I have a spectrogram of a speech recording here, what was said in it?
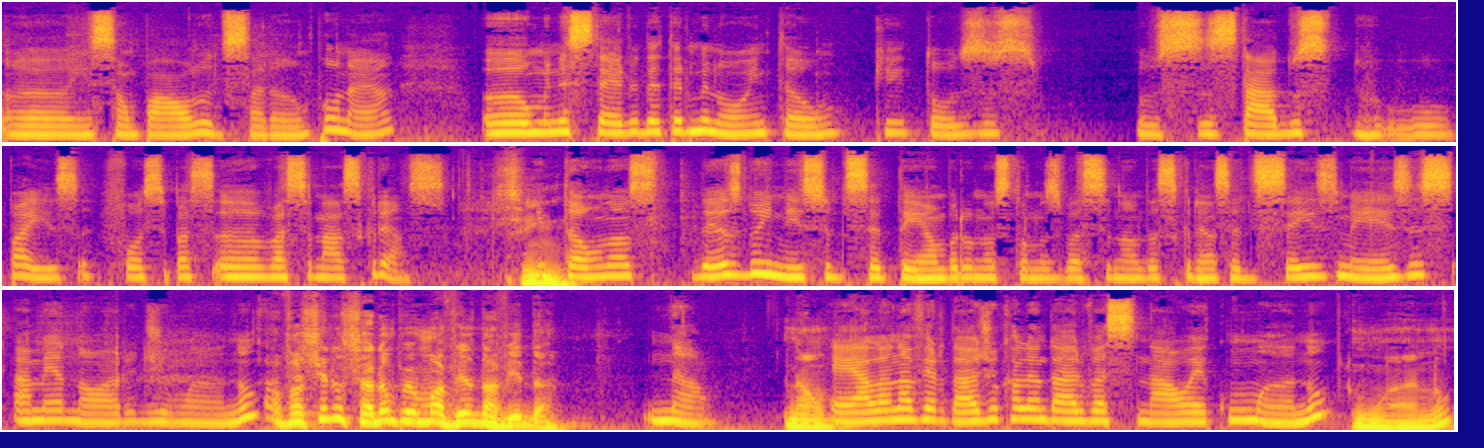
uh, em São Paulo, de sarampo, né? Uh, o Ministério determinou, então, que todos os os estados do país fosse vacinar as crianças. Sim. Então, nós, desde o início de setembro, nós estamos vacinando as crianças de seis meses a menor de um ano. A vacina sarampo é uma vez na vida? Não. Não. Ela, na verdade, o calendário vacinal é com um ano. Um ano.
